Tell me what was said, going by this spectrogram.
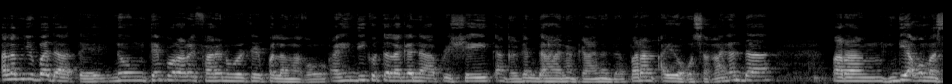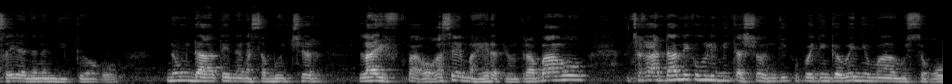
Alam niyo ba dati, nung temporary foreign worker pa lang ako, ay hindi ko talaga na-appreciate ang kagandahan ng Canada. Parang ayoko sa Canada, parang hindi ako masaya na nandito ako. Nung dati na nasa butcher life pa ako kasi mahirap yung trabaho, at saka ang dami kong limitasyon, hindi ko pwedeng gawin yung mga gusto ko.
